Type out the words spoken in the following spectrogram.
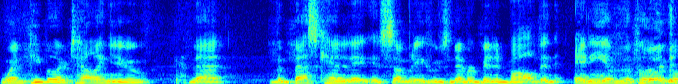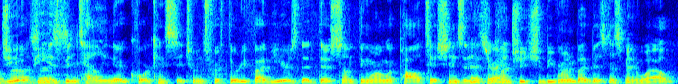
when people are telling you that the best candidate is somebody who's never been involved in any of the political. Well, the GOP process, has been telling their core constituents for 35 years that there's something wrong with politicians and That's that the right. country should be run by businessmen. Well,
